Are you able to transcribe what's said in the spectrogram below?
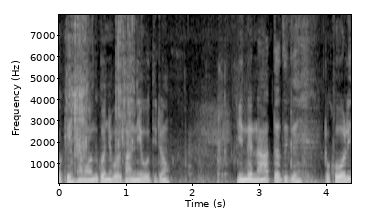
ஓகே நம்ம வந்து கொஞ்சம் போல் தண்ணி ஊற்றிட்டோம் இந்த நாற்றத்துக்கு இப்போ கோழி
